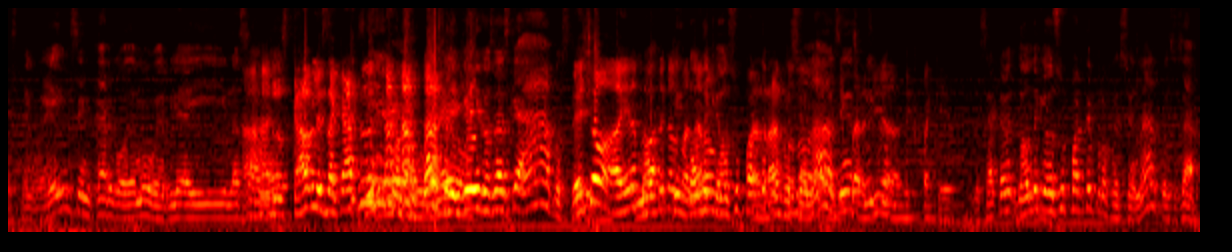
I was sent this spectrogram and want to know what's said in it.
este güey se encargó de moverle ahí las Ah, aguas. los cables acá. Sí, por supuesto. ¿Y qué dijo? ¿Sabes qué? Ah, pues. De hecho, ahí la no, pregunta que nos ¿qué- mandaron. ¿Dónde quedó su parte rato, ¿no? profesional? Así ¿Sí me parecía, así que para que. Exactamente. ¿Dónde quedó su parte profesional? Pues, o sea,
